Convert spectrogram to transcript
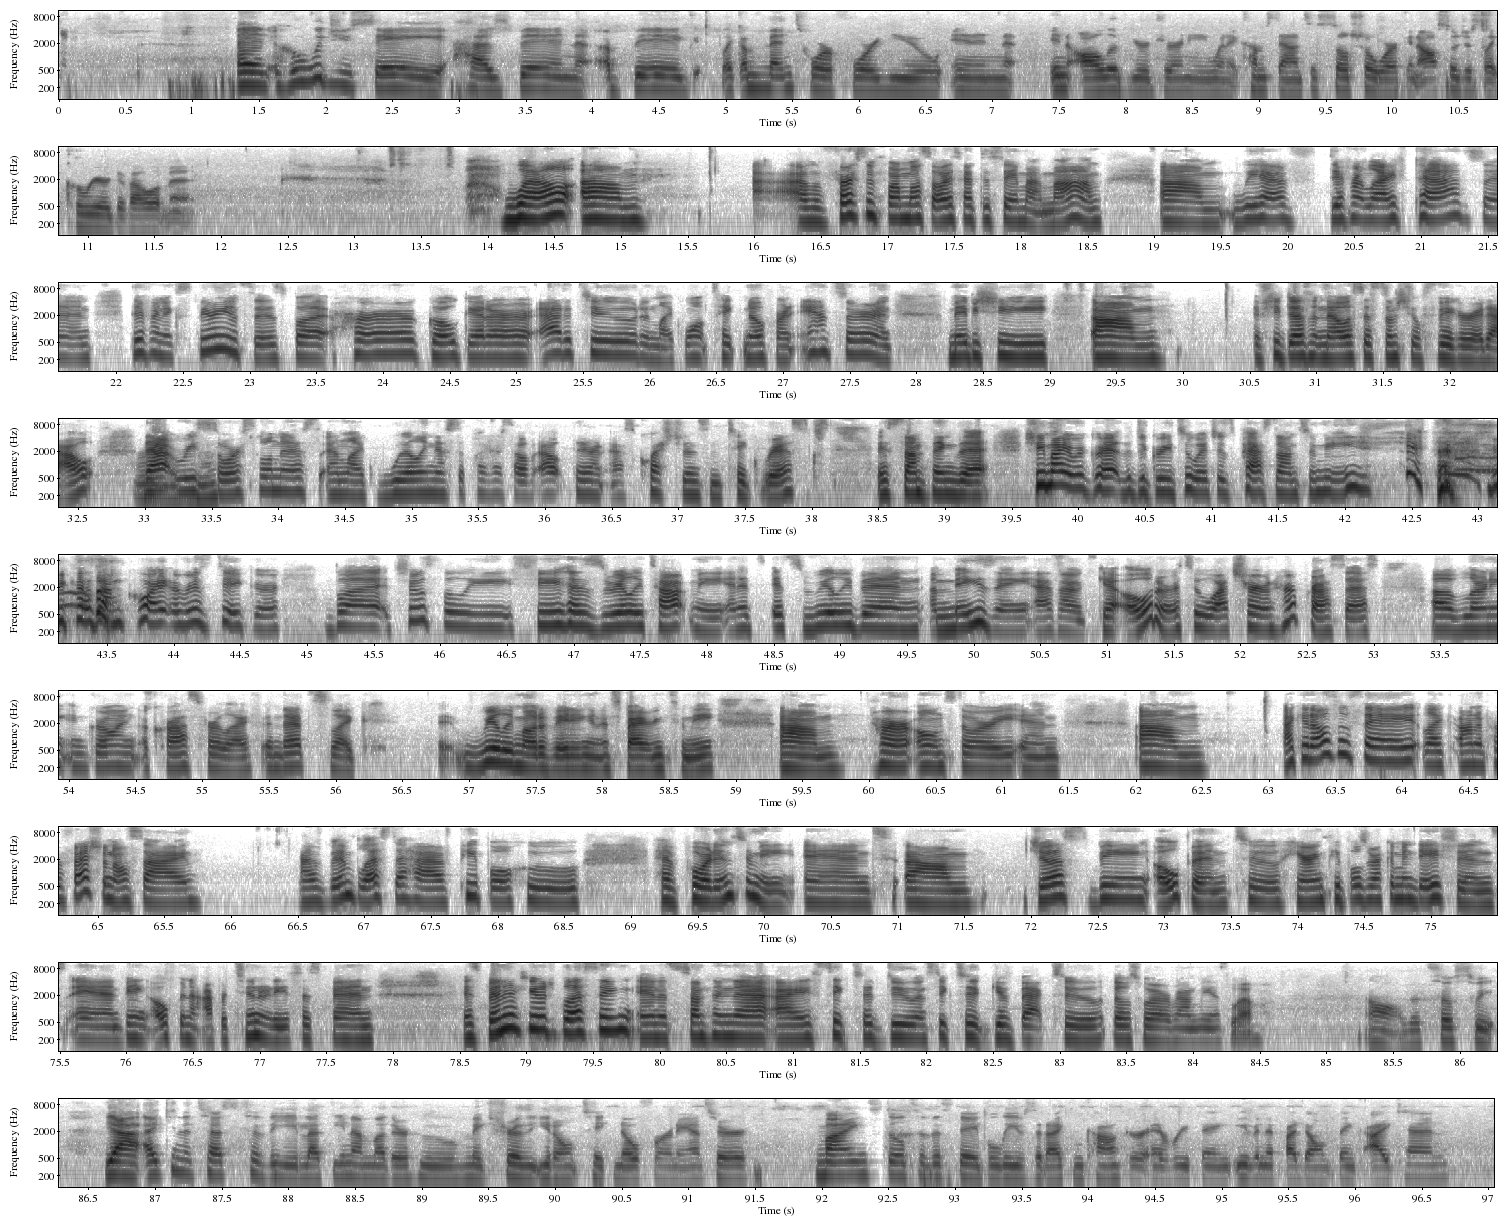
And who would you say has been a big, like a mentor for you in in all of your journey when it comes down to social work and also just like career development? Well, um, I would first and foremost always have to say my mom. Um, we have different life paths and different experiences but her go-getter attitude and like won't take no for an answer and maybe she um if she doesn't know a system she'll figure it out mm-hmm. that resourcefulness and like willingness to put herself out there and ask questions and take risks is something that she might regret the degree to which it's passed on to me because i'm quite a risk taker but truthfully she has really taught me and it's it's really been amazing as i get older to watch her and her process of learning and growing across her life and that's like really motivating and inspiring to me um, her own story. And um, i could also say like on a professional side i've been blessed to have people who have poured into me and um, just being open to hearing people's recommendations and being open to opportunities has been it's been a huge blessing and it's something that I seek to do and seek to give back to those who are around me as well. Oh, that's so sweet. Yeah, I can attest to the Latina mother who makes sure that you don't take no for an answer. mine still to this day believes that I can conquer everything, even if I don't think I can.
